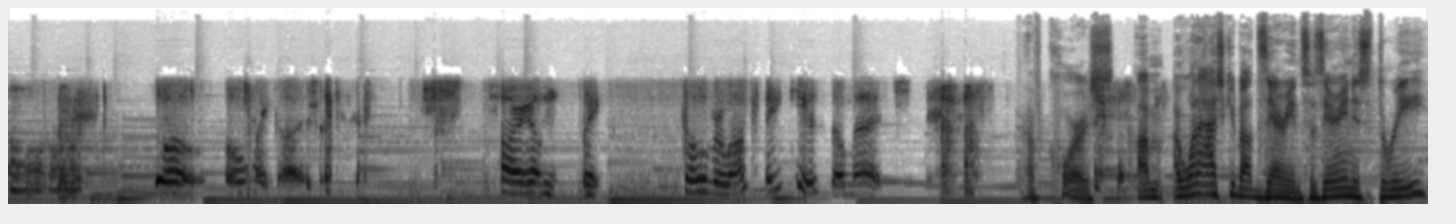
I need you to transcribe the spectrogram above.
Oh, whoa. Oh my gosh. Sorry, I'm like so overwhelmed. Thank you so much. Of course. um, I want to ask you about Zarian. So Zarian is three.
